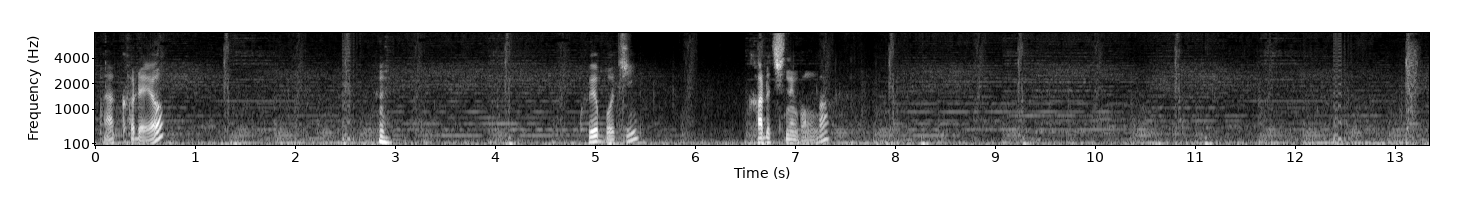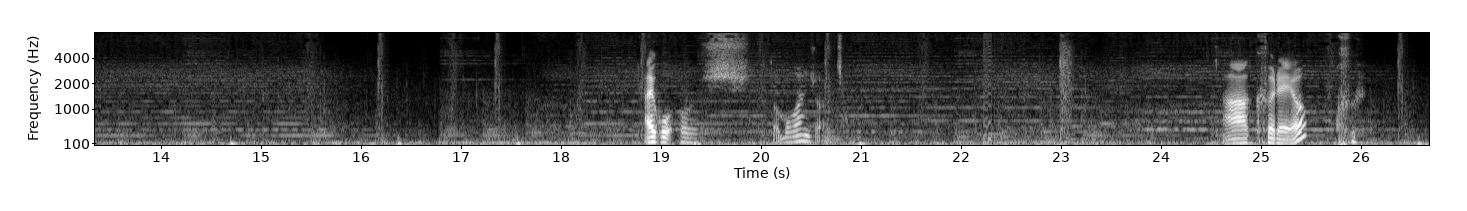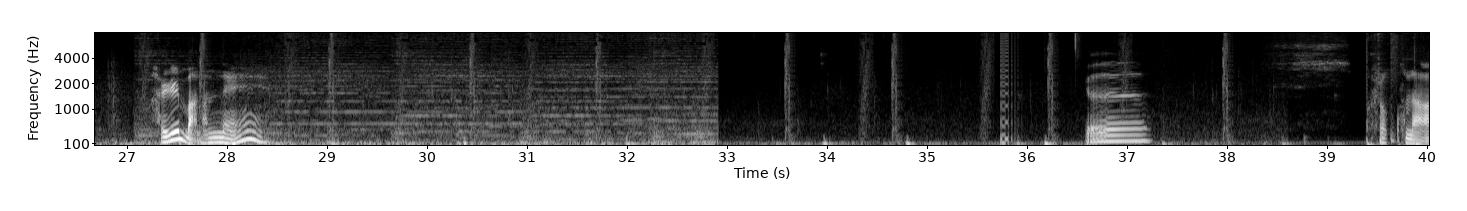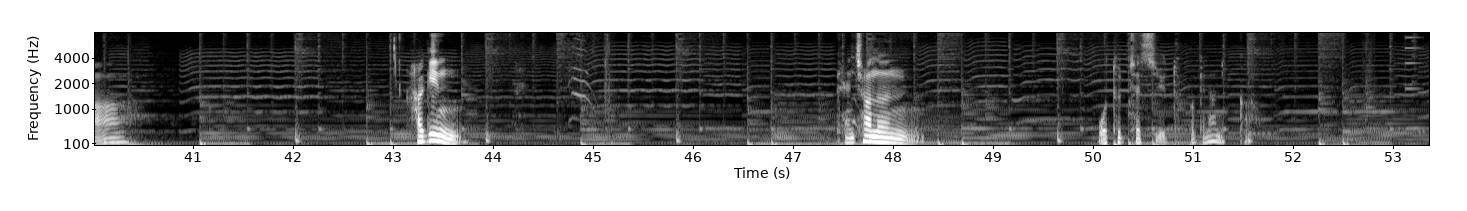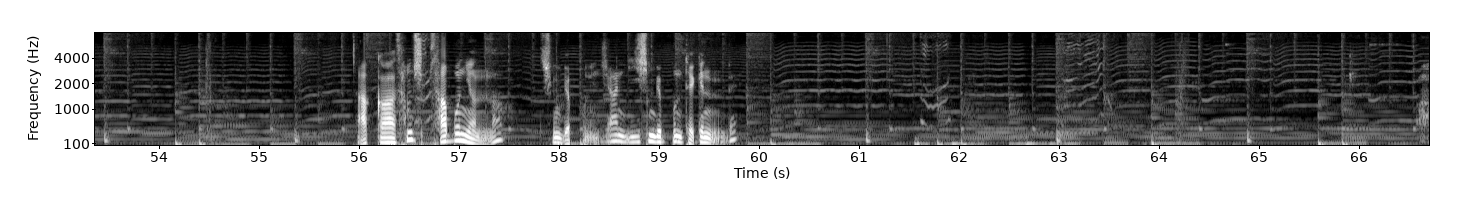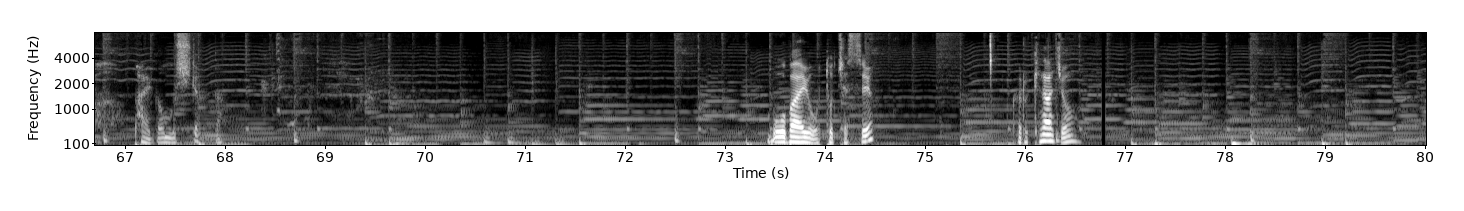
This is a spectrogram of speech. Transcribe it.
아 그래요? 그게 뭐지? 가르치는 건가? 아이고, 어씨, 넘어간 줄 알았죠. 아, 그래요? 할 일 많았네. 끝. 그렇구나. 하긴, 괜찮은 오토체스 유튜버긴 하니까. 아까 34분이었나? 지금 몇 분이지? 한 20 몇 분 되겠는데? 아, 발 너무 시렸다. 모바일 오토체스요? 그렇긴 하죠.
